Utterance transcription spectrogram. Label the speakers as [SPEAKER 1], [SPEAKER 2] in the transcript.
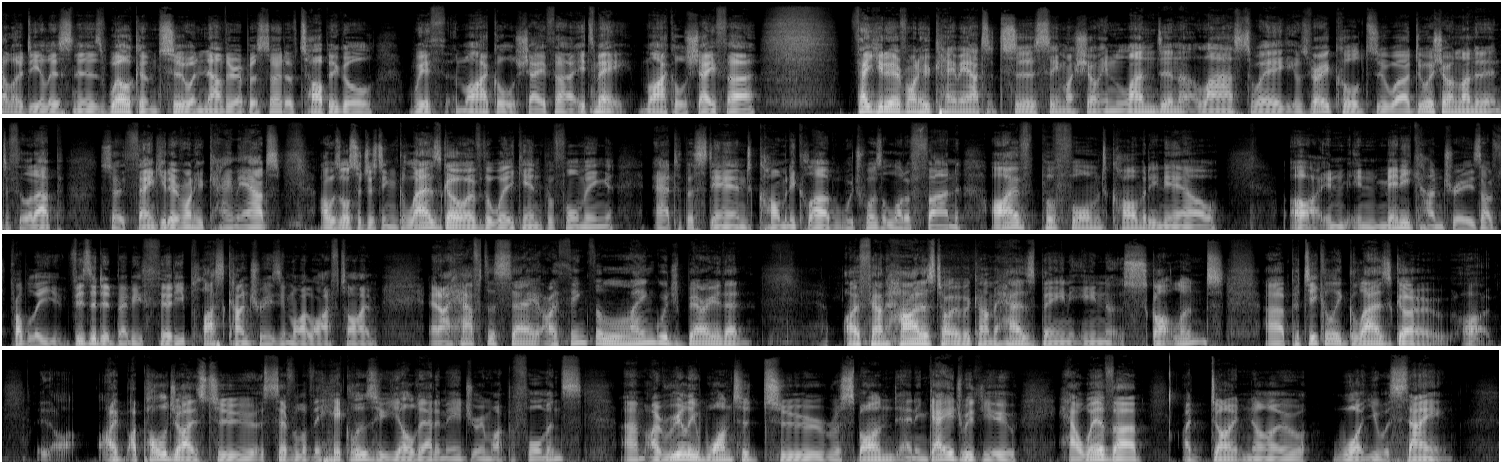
[SPEAKER 1] Hello, dear listeners. Welcome to another episode of Topical with Michael Shafer. It's me, Michael Shafer. Thank you to everyone who came out to see my show in London last week. It was very cool to uh, do a show in London and to fill it up. So, thank you to everyone who came out. I was also just in Glasgow over the weekend performing at the Stand Comedy Club, which was a lot of fun. I've performed comedy now oh, in, in many countries. I've probably visited maybe 30 plus countries in my lifetime. And I have to say, I think the language barrier that I found hardest to overcome has been in Scotland, uh, particularly Glasgow. I, I apologize to several of the hecklers who yelled out at me during my performance. Um, I really wanted to respond and engage with you. However, I don't know what you were saying.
